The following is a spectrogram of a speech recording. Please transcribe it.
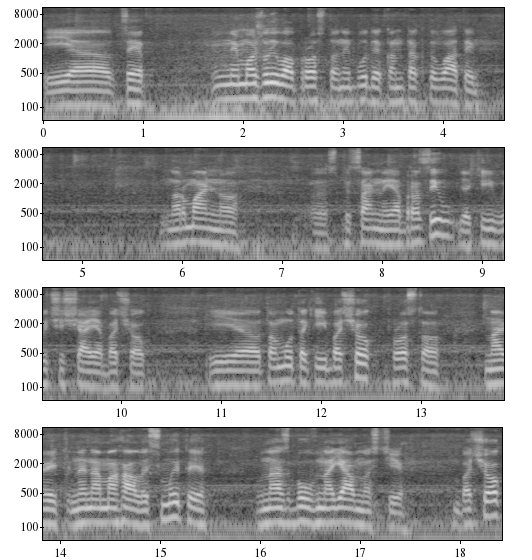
І е, це неможливо просто не буде контактувати нормально е, спеціальний абразив, який вичищає бачок. І е, тому такий бачок просто навіть не намагались мити. У нас був в наявності бачок.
